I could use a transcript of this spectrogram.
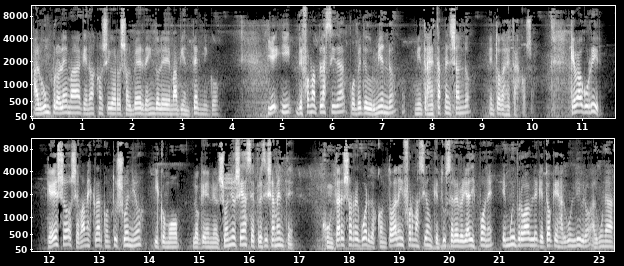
algún problema que no has conseguido resolver de índole más bien técnico. Y, y de forma plácida, pues vete durmiendo mientras estás pensando en todas estas cosas. ¿Qué va a ocurrir? Que eso se va a mezclar con tus sueños y como lo que en el sueño se hace es precisamente juntar esos recuerdos con toda la información que tu cerebro ya dispone, es muy probable que toques algún libro, alguna,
